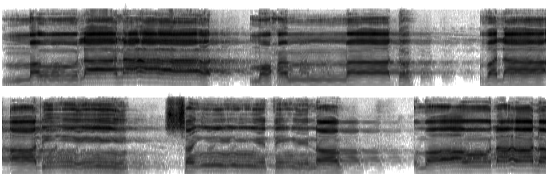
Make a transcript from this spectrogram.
مولانا محمد ولا آلی سیدنا مولانا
